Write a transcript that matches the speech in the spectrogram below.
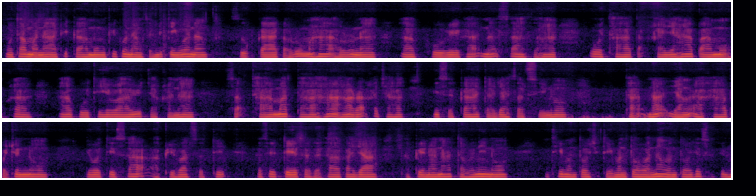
โมทามานาภิกามุงภิกุนังสมิติงวนังสุกากรุมหาอรุณา อาคูเวคะนะสาสหาโอทาตะขายหาปาโมคาอาคูเทวาวิจักขณาสัทธามัตตาหาหาระคชามิสกาจายาสัสสิโนฐานะยังอาคาปจุนโน โยติสาอภิวัตสติสสิเตสัสทากายาสเพนานาตวนิโนทิมันโตชิติมันโตวันนาวันโตยสสิโน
